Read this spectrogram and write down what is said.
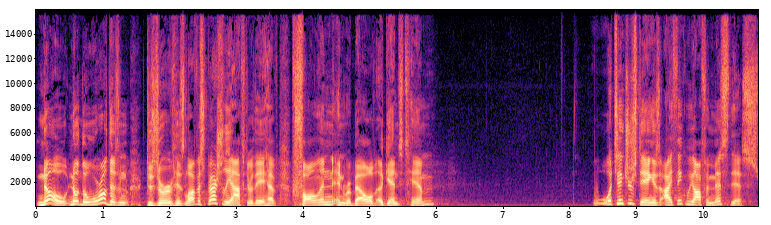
no. No, the world doesn't deserve his love, especially after they have fallen and rebelled against him. What's interesting is I think we often miss this.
